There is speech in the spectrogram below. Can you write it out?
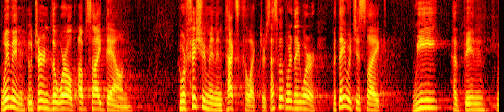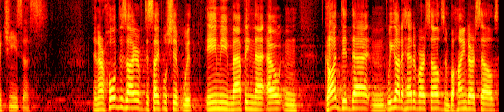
Women who turned the world upside down. Who were fishermen and tax collectors. That's what where they were. But they were just like, We have been with Jesus. And our whole desire of discipleship with Amy mapping that out and God did that, and we got ahead of ourselves and behind ourselves.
